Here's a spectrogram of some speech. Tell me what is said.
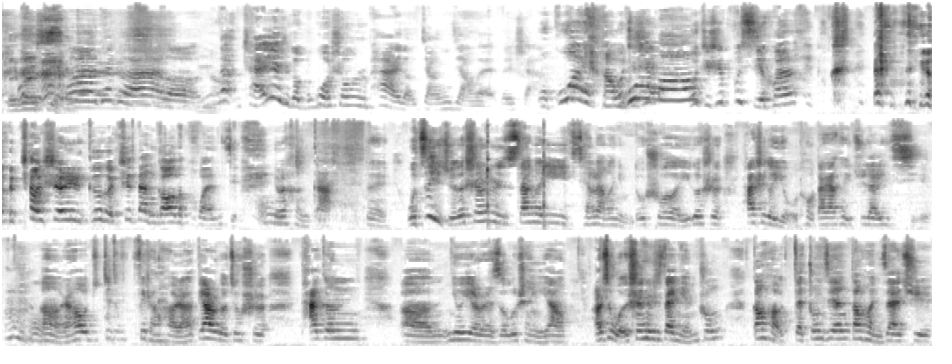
没关系，啊，太可爱了！那柴也是个不过生日派的，讲一讲呗，为啥？我过呀，我只是我只是不喜欢那个唱生日歌和吃蛋糕的环节，因为很尬。对我自己觉得生日三个意义，前两个你们都说了，一个是它是个由头，大家可以聚在一起，嗯嗯，然后这就非常好。然后第二个就是它跟呃 New Year Resolution 一样，而且我的生日是在年中，刚好在中间，刚好你再去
